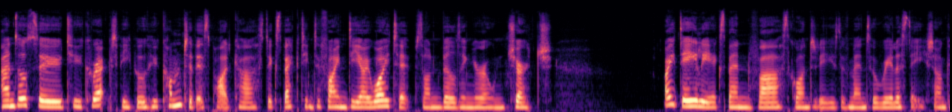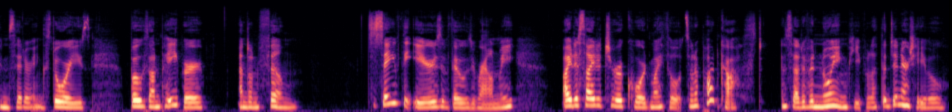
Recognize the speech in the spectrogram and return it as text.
and also to correct people who come to this podcast expecting to find DIY tips on building your own church. I daily expend vast quantities of mental real estate on considering stories, both on paper and on film. To save the ears of those around me, I decided to record my thoughts on a podcast instead of annoying people at the dinner table.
